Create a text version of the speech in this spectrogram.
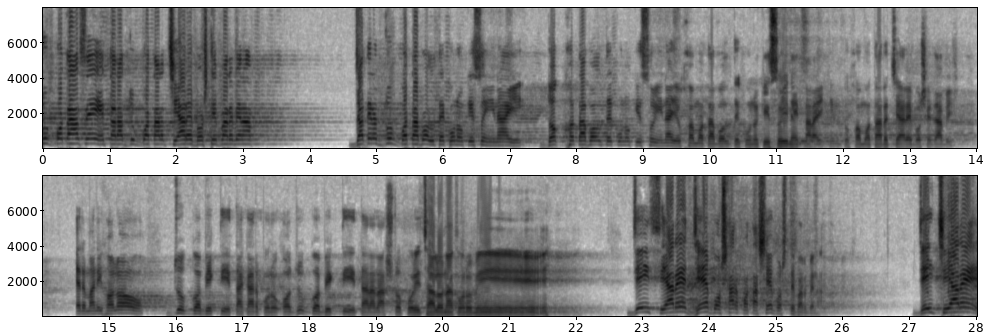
যোগ্যতা আছে, তারা যোগ্যতার চেয়ারে বসতে পারবে না। যাদের যোগ্যতা বলতে কোনো কিছুই নাই দক্ষতা বলতে কোনো কিছুই নাই, ক্ষমতা বলতে কোনো কিছুই নাই, তারাই কিন্তু ক্ষমতার চেয়ারে বসে যাবে। এর মানে হলো, যোগ্য ব্যক্তি থাকার পর অযোগ্য ব্যক্তি তারা রাষ্ট্র পরিচালনা করবে। যেই চেয়ারে যে বসার কথা সে বসতে পারবে না। যেই চেয়ারে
